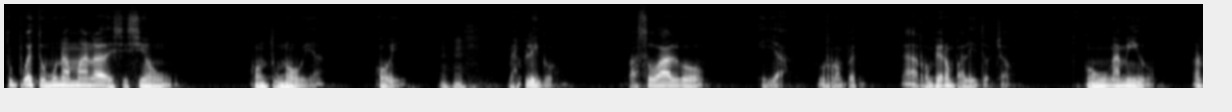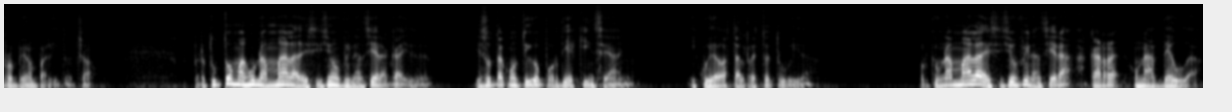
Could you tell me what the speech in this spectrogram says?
tú puedes tomar una mala decisión con tu novia hoy. ¿Me explico? Pasó algo y ya, tú rompes. Ah, rompieron palito, chao. Con un amigo, ah, rompieron palito, chao. Pero tú tomas una mala decisión financiera, Kaiser, y eso está contigo por 10, 15 años. Y cuidado hasta el resto de tu vida. Porque una mala decisión financiera acarra una deuda.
